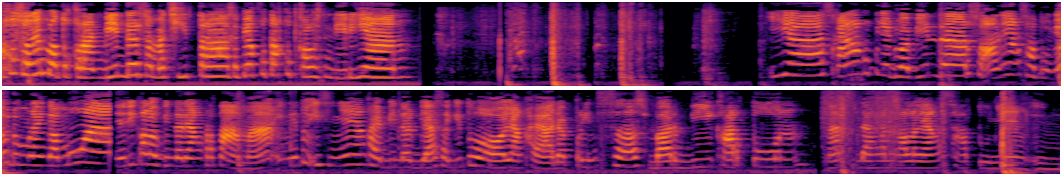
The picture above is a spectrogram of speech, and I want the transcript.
Aku soalnya mau tukeran binder sama Citra, tapi aku takut kalau sendirian. Iya, sekarang aku punya dua binder. Soalnya yang satunya udah mulai nggak muat. Jadi kalau binder yang pertama, ini tuh isinya yang kayak binder biasa gitu loh, yang kayak ada princess, Barbie, kartun. Nah, sedangkan kalau yang satunya yang ini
